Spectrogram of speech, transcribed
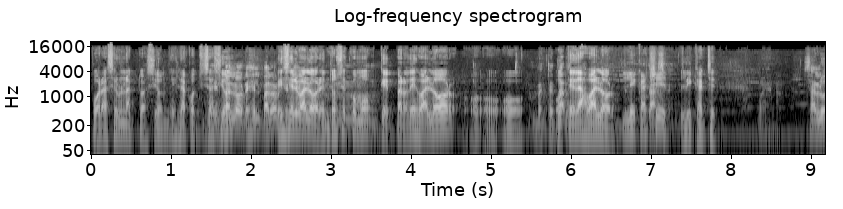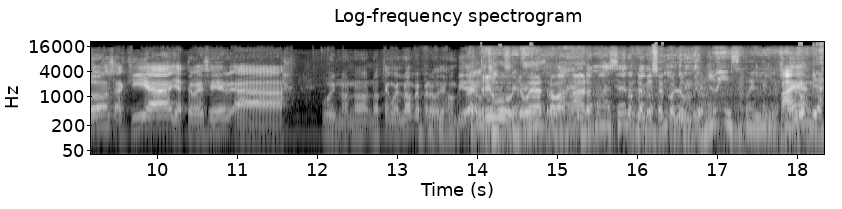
por hacer una actuación. Es la cotización. El valor, es el valor Es el tiene. valor. Entonces, Mm. como que perdés valor o, o- o- Entonces, o te das valor. Le cachet. Le cachet. Saludos aquí a, ya te voy a decir, a... Uy, no, no, no tengo el nombre, pero dejo un video. Tribu, yo voy a trabajar con camisa Columbio. Vaya. Columbia.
